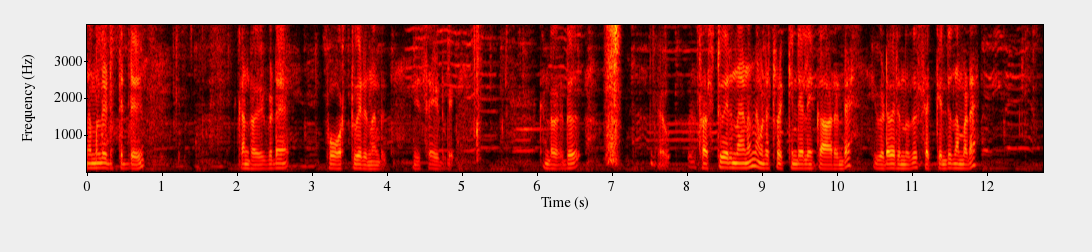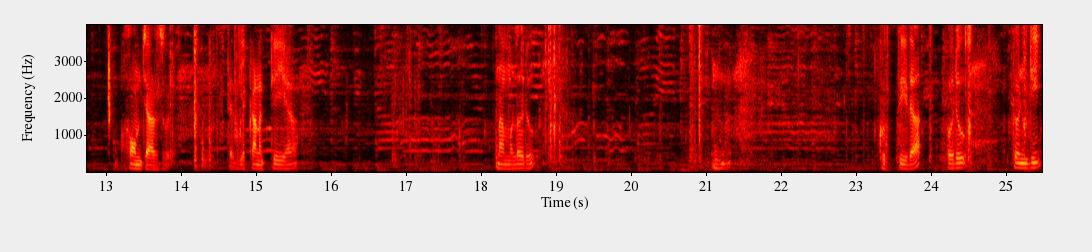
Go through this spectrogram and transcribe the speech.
നമ്മൾ എടുത്തിട്ട് കണ്ടോ ഇവിടെ പോർട്ട് വരുന്നുണ്ട് ഈ സൈഡിൽ കണ്ടോ ഇത് ഫസ്റ്റ് വരുന്നതാണ് നമ്മുടെ ട്രക്കിന്റെ അല്ലെങ്കിൽ കാറിന്റെ ഇവിടെ വരുന്നത് സെക്കൻഡ് നമ്മുടെ ഹോം ചാർജർ ഇതിൽ കണക്ട് ചെയ്യുക നമ്മളൊരു കുത്തിയിട. ഒരു ട്വന്റി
